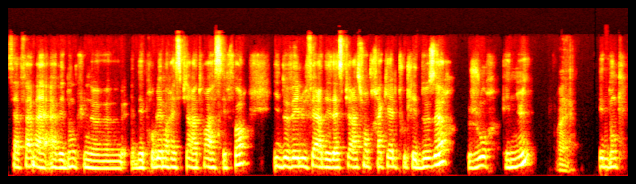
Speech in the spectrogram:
Sa femme avait donc une, des problèmes respiratoires assez forts. Il devait lui faire des aspirations trachéales toutes les deux heures, jour et nuit. Et donc,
